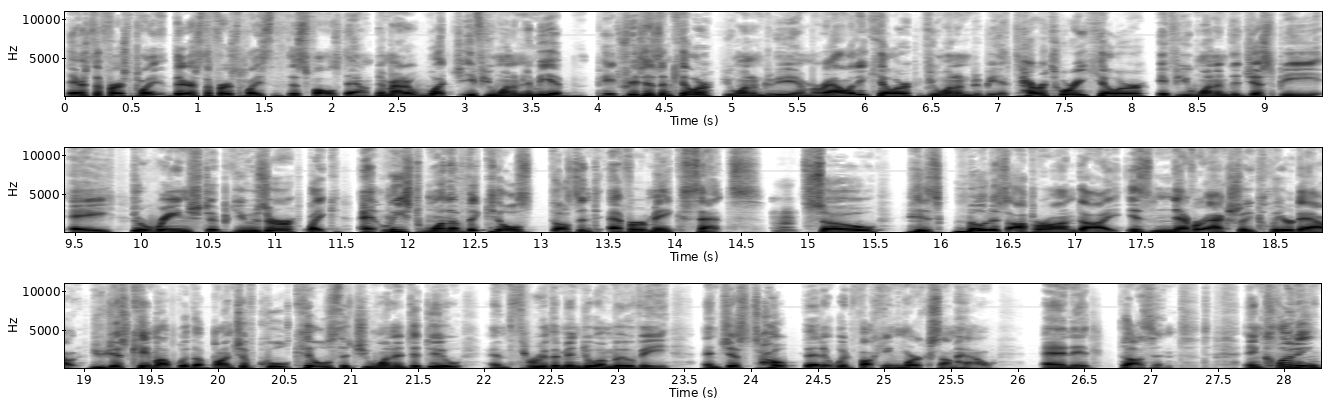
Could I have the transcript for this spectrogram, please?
there's the first place. There's the first place that this falls down. No matter what, if you want him to be a patriotism killer, if you want him to be a morality killer, if you want him to be a territory killer, if you want him to just be a deranged abuser, like at least one of the kills doesn't ever make sense. Mhm. So his modus operandi is never actually cleared out. You just came up with a bunch of cool kills that you wanted to do and threw them into a movie and just hoped that it would fucking work somehow. And it doesn't, including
